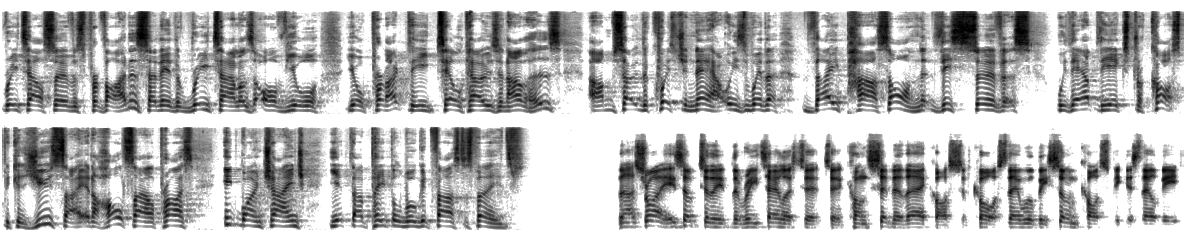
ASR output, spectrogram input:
retail service providers, so they're the retailers of your, your product, the telcos and others. Um, so the question now is whether they pass on this service without the extra cost, because you say at a wholesale price it won't change, yet the people will get faster speeds. That's right. It's up to the, the retailers to, to consider their costs. Of course, there will be some costs because they'll be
